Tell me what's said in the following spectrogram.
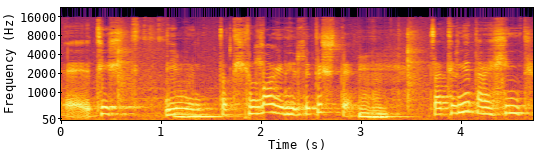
э, техт юм технологиг хэлээд шүү дээ. За тэрний дараа хинд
